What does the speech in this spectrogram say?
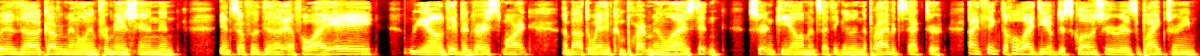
with uh, governmental information and and stuff with the FOIA. You know, they've been very smart about the way they've compartmentalized it, and certain key elements I think are in the private sector. I think the whole idea of disclosure is a pipe dream.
